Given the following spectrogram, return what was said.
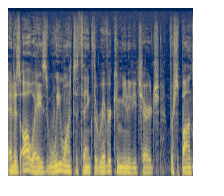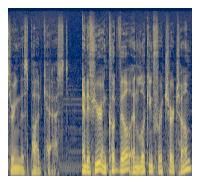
And as always, we want to thank the River Community Church for sponsoring this podcast. And if you're in Cookeville and looking for a church home,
